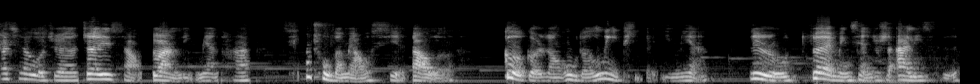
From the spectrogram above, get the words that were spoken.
而且我觉得这一小段里面，他清楚地描写到了各个人物的立体的一面，例如最明显就是爱丽丝。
